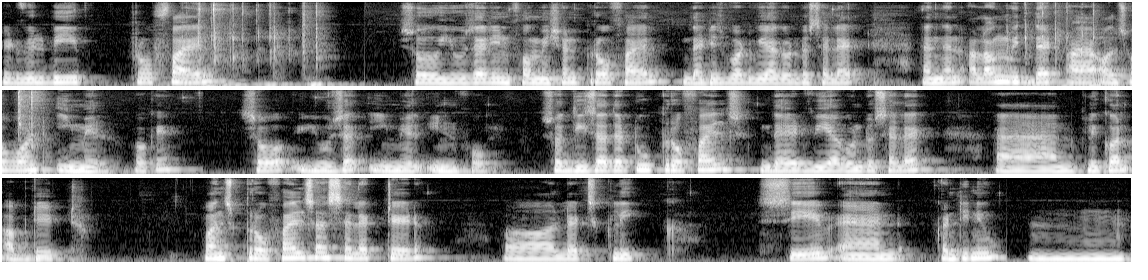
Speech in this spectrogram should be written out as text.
it will be profile. So user information profile that is what we are going to select. And then along with that I also want email okay? So user email info. So these are the two profiles that we are going to select and click on update. Once profiles are selected uh, let's click save and continue. Mm,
